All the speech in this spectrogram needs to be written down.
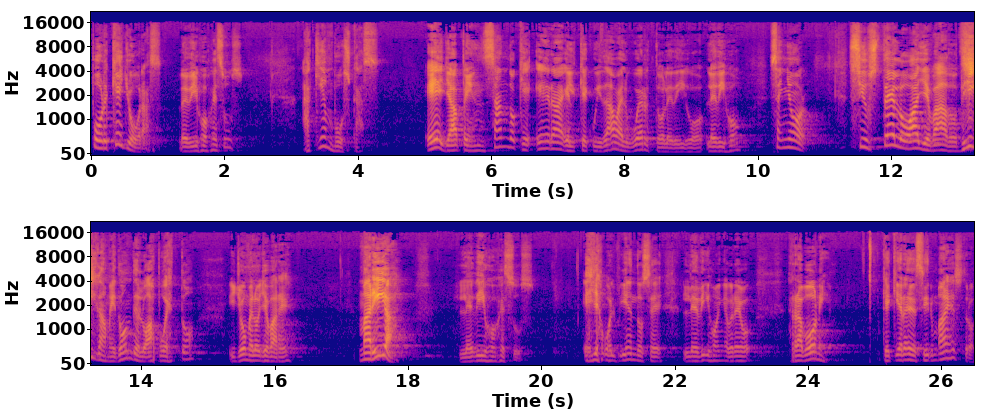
¿por qué lloras? Le dijo Jesús. ¿A quién buscas? Ella, pensando que era el que cuidaba el huerto, le dijo, Señor, si usted lo ha llevado, dígame dónde lo ha puesto y yo me lo llevaré. María, le dijo Jesús. Ella volviéndose le dijo en hebreo, Raboni, ¿qué quiere decir maestro?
